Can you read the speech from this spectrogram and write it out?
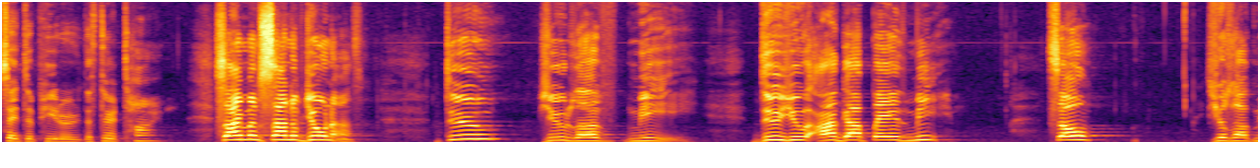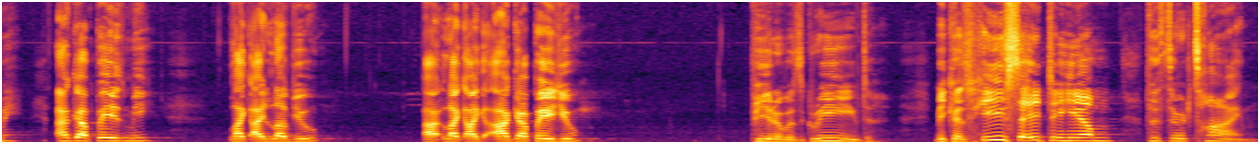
said to Peter the third time, Simon, son of Jonas, do you love me? Do you agape me? So, you love me, agape me, like I love you, uh, like I agape you. Peter was grieved because he said to him the third time,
